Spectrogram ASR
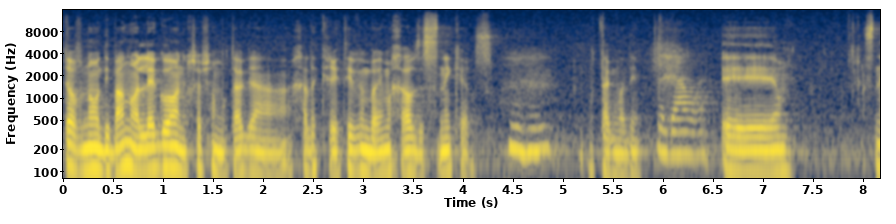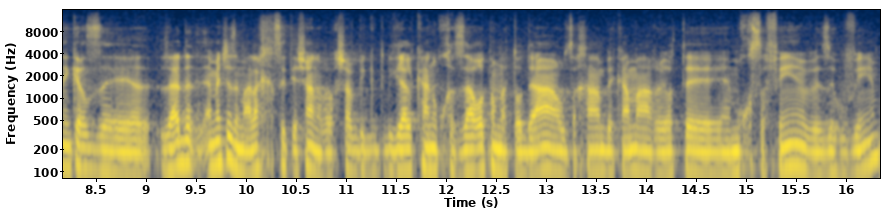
טוב, נו, דיברנו על לגו, אני חושב שהמותג, אחד הקריאיטיביים הבאים אחריו זה סניקרס. מותג מדהים. לגמרי. סניקרס זה, זה היה, האמת שזה מהלך יחסית ישן, אבל עכשיו בגלל קאן הוא חזר עוד פעם לתודעה, הוא זכה בכמה אריות מוכספים וזהובים,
